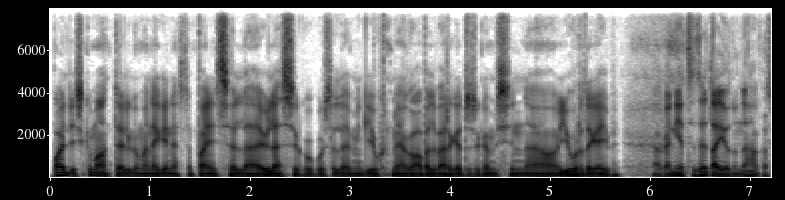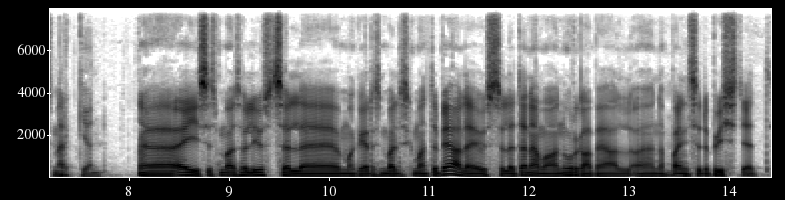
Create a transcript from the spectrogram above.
Paldiski maanteel, kui ma nägin, et nad panid selle ülesse kogu selle mingi juhtme ja kaabelvärgedusega, mis sinna juurde käib. aga nii, et sa seda ei jõudnud näha, kas märki on? Äh, ei, sest ma, see oli just selle, ma keerasin Paldiski maantee peale ja just selle tänava nurga peal äh, nad mhm. panid seda püsti, et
